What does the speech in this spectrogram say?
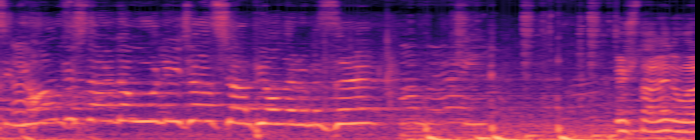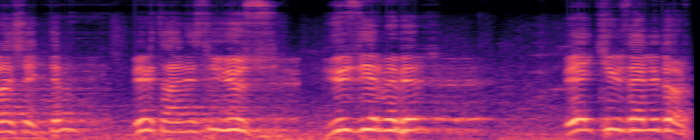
İsim. Alkışlarla uğurlayacağız şampiyonlarımızı. Üç tane numara çektim. Bir tanesi 100, 121 ve 254.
